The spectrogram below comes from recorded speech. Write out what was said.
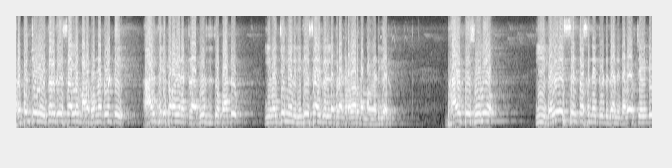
ప్రపంచంలో ఇతర దేశాల్లో మనకు ఉన్నటువంటి ఆర్థిక పరమైనటువంటి అభివృద్ధితో పాటు ఈ మధ్య నేను విదేశాలకు వెళ్ళినప్పుడు అక్కడ వారు మమ్మల్ని అడిగారు. భారతదేశంలో ఈ వెల్నెస్ సెంటర్స్ అనేటువంటి దాన్ని డెవలప్ చేయండి.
